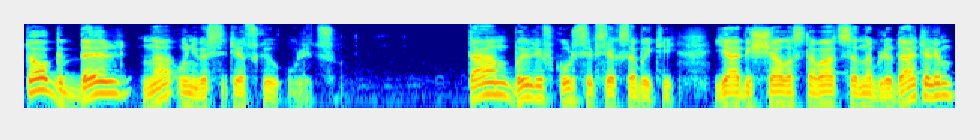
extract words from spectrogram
то к Бель на университетскую улицу. Там были в курсе всех событий. Я обещал оставаться наблюдателем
